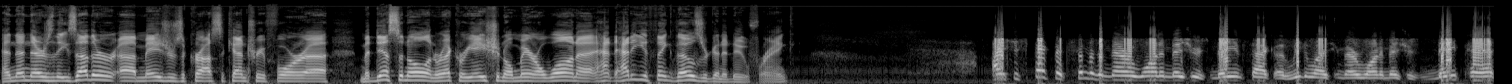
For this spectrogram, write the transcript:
And then there's these other uh, measures across the country for uh, medicinal and recreational marijuana. How, how do you think those are going to do, Frank? I suspect that some of the marijuana measures may, in fact, uh, legalizing marijuana measures may pass,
